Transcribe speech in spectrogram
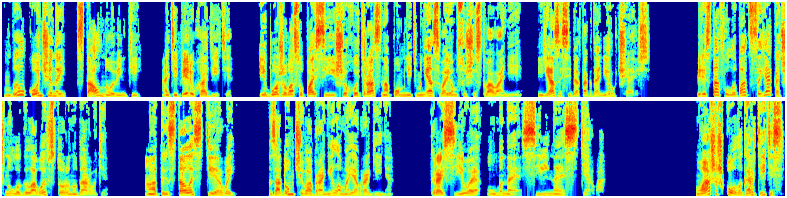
Был конченый, стал новенький. А теперь уходите. И, боже вас упаси, еще хоть раз напомнить мне о своем существовании. Я за себя тогда не ручаюсь. Перестав улыбаться, я качнула головой в сторону дороги. «А ты стала стервой», — задумчиво обронила моя врагиня. «Красивая, умная, сильная стерва». «Ваша школа, гордитесь,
